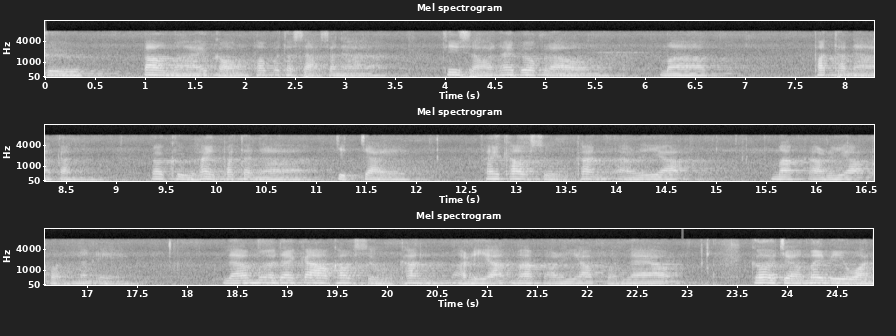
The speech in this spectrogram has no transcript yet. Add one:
คือเป้าหมายของพระพุทธศาสนา ที่สอนให้พวกเรามาพัฒนากัน ก็คือให้พัฒนาจิตใจ ให้เข้าสู่ขั้นอริยมรรคอริยผลนั่นเอง แล้วเมื่อได้ก้าวเข้าสู่ขั้นอริยมรรคอริยผลแล้ว ก็จะไม่มีวัน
